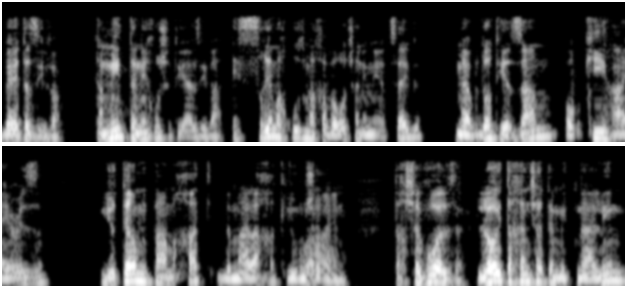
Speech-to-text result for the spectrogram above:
בעת עזיבה. תמיד תניחו שתהיה עזיבה. 20% מהחברות שאני מייצג מאבדות יזם או Key Hires יותר מפעם אחת במהלך הקיום וואו. שלהן. תחשבו על זה. לא ייתכן שאתם מתנהלים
